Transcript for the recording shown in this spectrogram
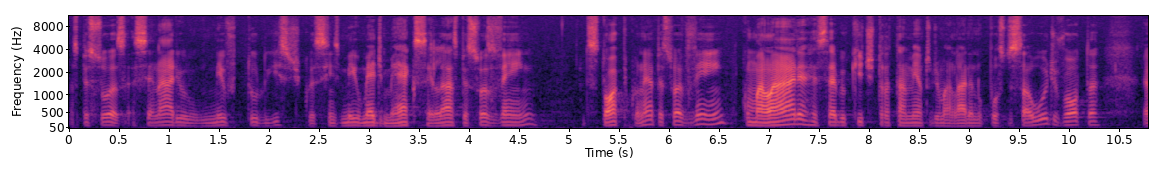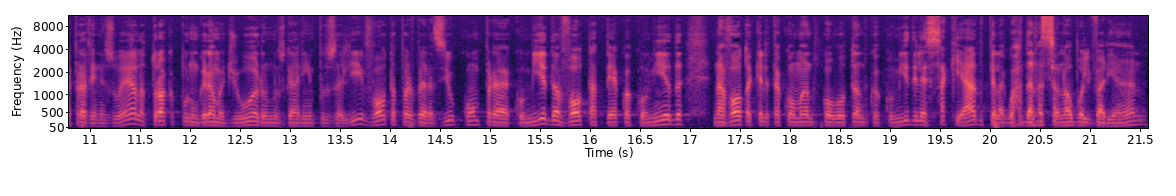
As pessoas, cenário meio turístico, assim, meio Mad Max, sei lá, as pessoas vêm, distópico, né? A pessoa vem com malária, recebe o kit de tratamento de malária no posto de saúde, volta é, para a Venezuela, troca por um grama de ouro nos garimpos ali, volta para o Brasil, compra comida, volta a pé com a comida. Na volta que ele está comando, voltando com a comida, ele é saqueado pela Guarda Nacional Bolivariana.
